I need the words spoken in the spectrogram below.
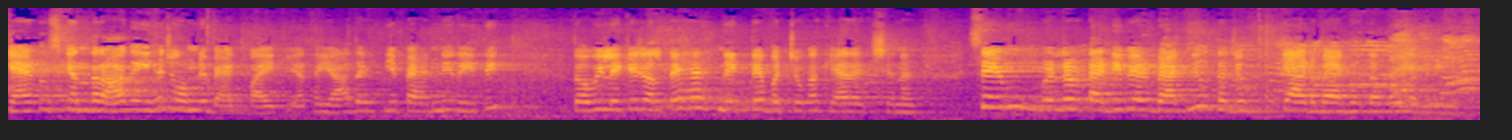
कैट उसके अंदर आ गई है जो हमने बैग बाय किया था याद है ये पहन नहीं रही थी तो अभी लेके चलते हैं देखते हैं बच्चों का क्या रिएक्शन है सेम मतलब टैडी बियर बैग नहीं होता जो कैट बैग होता है वो लग रही है.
